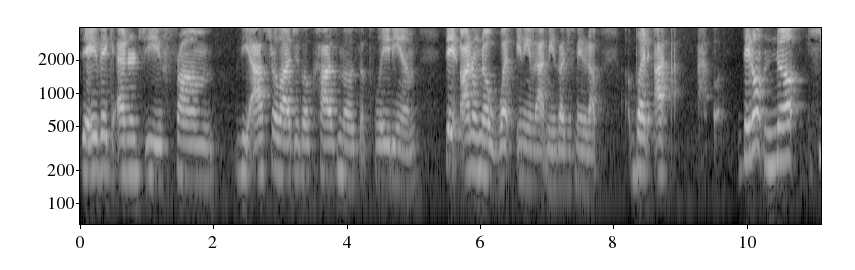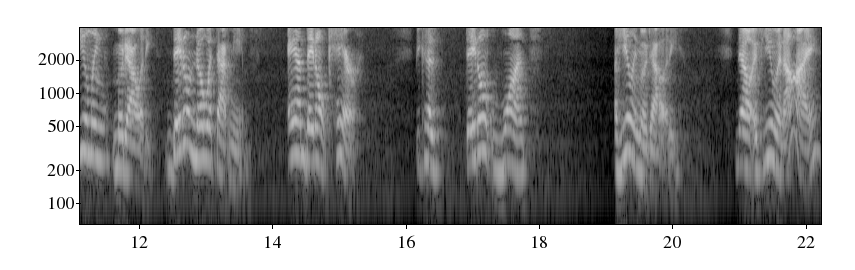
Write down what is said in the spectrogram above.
Devic energy from the astrological cosmos of Palladium. They, I don't know what any of that means. I just made it up. But I, they don't know healing modality. They don't know what that means. And they don't care because they don't want a healing modality. Now, if you and I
